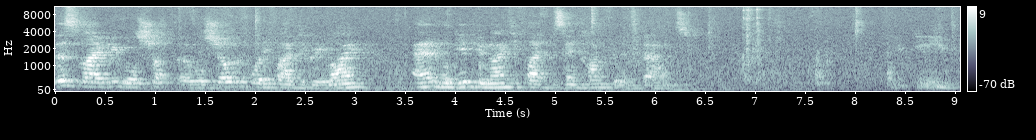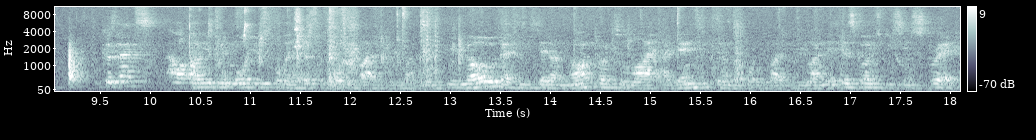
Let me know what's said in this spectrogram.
This library will show, uh, will show the 45 degree line and will give you 95% confidence balance. Because that's ar- arguably more useful than just the 45 degree line. We- We know that these data are not going to lie identically on the 45 degree line. There is going to be some spread.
